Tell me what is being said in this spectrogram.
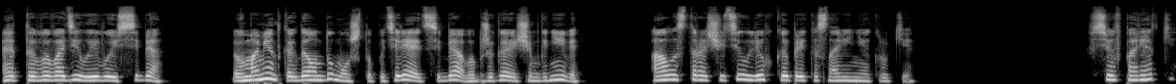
Это выводило его из себя. В момент, когда он думал, что потеряет себя в обжигающем гневе, Алластер ощутил легкое прикосновение к руке. «Все в порядке?»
